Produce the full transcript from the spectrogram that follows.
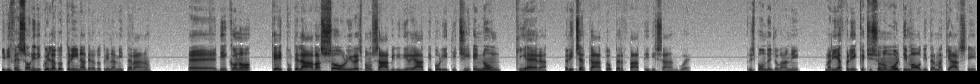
I difensori di quella dottrina, della dottrina Mitterrand, eh, dicono che tutelava solo i responsabili di reati politici e non chi era ricercato per fatti di sangue risponde Giovanni Maria Flick, ci sono molti modi per macchiarsi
